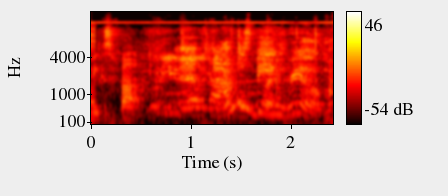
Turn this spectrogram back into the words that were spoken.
weak as fuck. I'm just being real. My-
